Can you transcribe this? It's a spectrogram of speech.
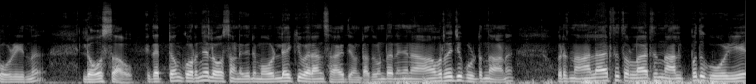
കോഴിയിൽ നിന്ന് ലോസ് ആവും. ഇത് ഏറ്റവും കുറഞ്ഞ ലോസാണ് ഇതിന് മുകളിലേക്ക് വരാൻ സാധ്യതയുണ്ട്. അതുകൊണ്ട് തന്നെ ഞാൻ ആവറേജ് കൂട്ടുന്നതാണ്. ഒരു നാലായിരത്തി തൊള്ളായിരത്തി നാൽപ്പത് കോഴിയെ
